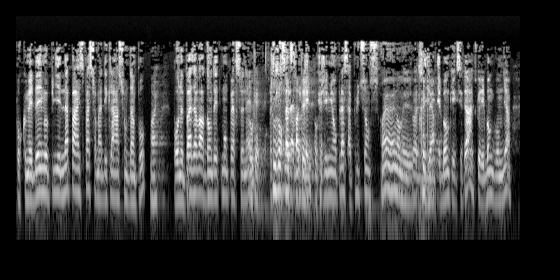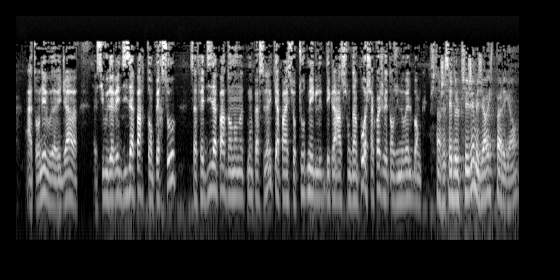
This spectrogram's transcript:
pour que mes biens immobiliers n'apparaissent pas sur ma déclaration d'impôt, Ouais. pour ne pas avoir d'endettement personnel. Ok. Parce Toujours cette stratégie. que j'ai mis en place a plus de sens. Ouais, ouais, non, mais vois, très clair. Les banques, etc. Parce que les banques vont me dire, attendez, vous avez déjà, euh, si vous avez 10 apparts en perso, ça fait 10 apparts dans l'endettement personnel qui apparaissent sur toutes mes déclarations d'impôt. À chaque fois, je vais dans une nouvelle banque. Putain, j'essaye de le piéger, mais j'y arrive pas, les gars. hein.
